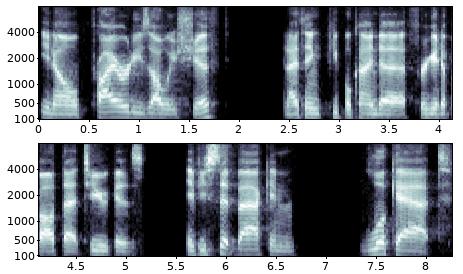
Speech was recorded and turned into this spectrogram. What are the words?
you know priorities always shift, and I think people kind of forget about that too. Because if you sit back and look at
